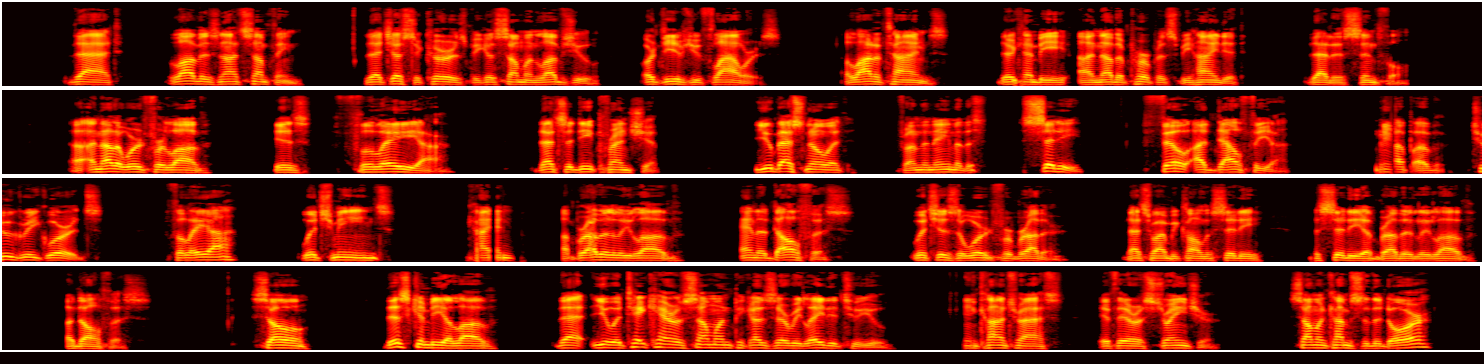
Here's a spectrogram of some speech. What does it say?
that love is not something that just occurs because someone loves you or gives you flowers. A lot of times, there can be another purpose behind it that is sinful. Uh, another word for love is philia. That's a deep friendship. You best know it from the name of the city, Philadelphia, made up of two Greek words, philia, which means kind of brotherly love, and Adolphus, which is the word for brother. That's why we call the city the city of brotherly love, Adolphus. So, this can be a love that you would take care of someone because they're related to you. In contrast, if they're a stranger, someone comes to the door,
